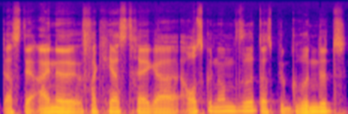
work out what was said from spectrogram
dass der eine Verkehrsträger ausgenommen wird, das begründet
